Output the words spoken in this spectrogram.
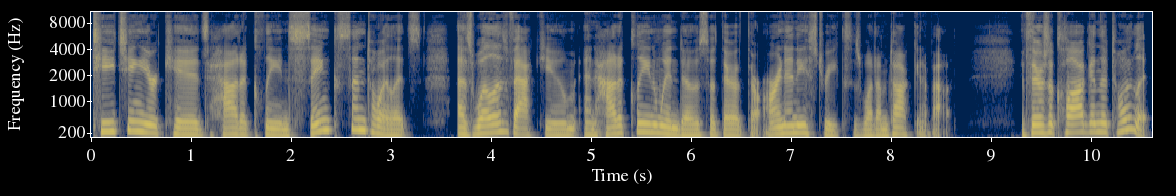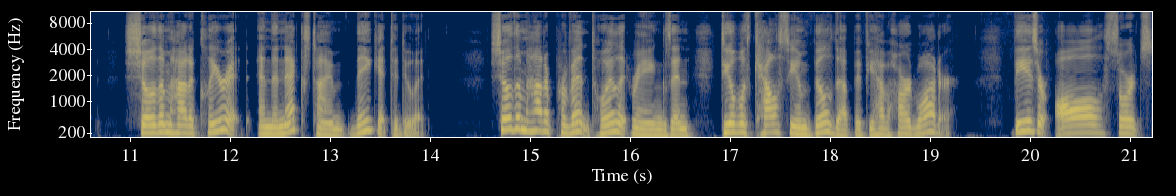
Teaching your kids how to clean sinks and toilets, as well as vacuum, and how to clean windows so there, there aren't any streaks, is what I'm talking about. If there's a clog in the toilet, show them how to clear it, and the next time they get to do it. Show them how to prevent toilet rings and deal with calcium buildup if you have hard water. These are all sorts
